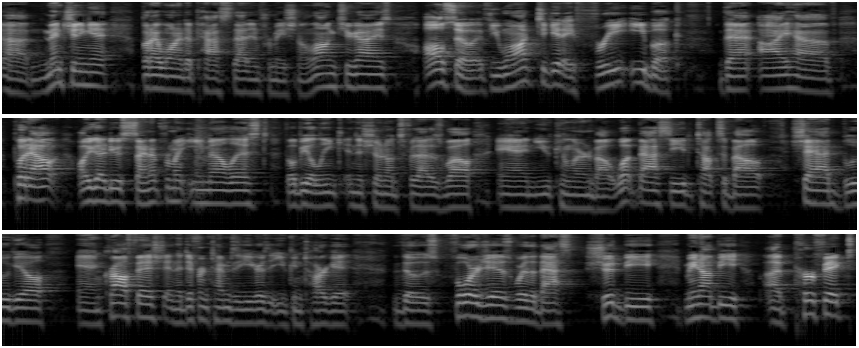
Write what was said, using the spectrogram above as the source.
uh, mentioning it, but I wanted to pass that information along to you guys. Also, if you want to get a free ebook that I have put out, all you got to do is sign up for my email list. There'll be a link in the show notes for that as well. And you can learn about what bass eat. Talks about shad, bluegill, and crawfish and the different times of year that you can target those forages where the bass should be. may not be a perfect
